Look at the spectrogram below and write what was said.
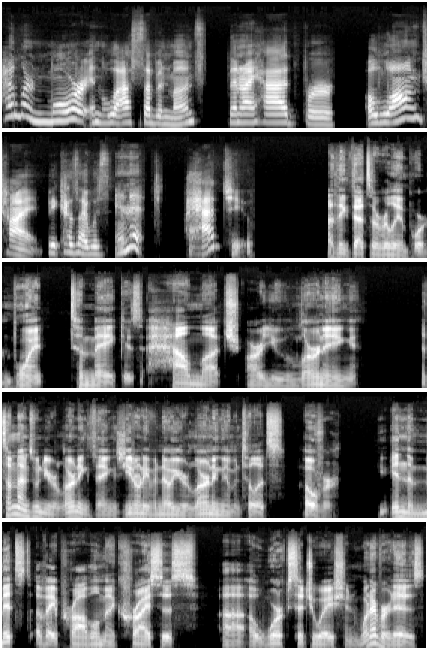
I learned more in the last 7 months than I had for a long time because I was in it. I had to. I think that's a really important point to make is how much are you learning and sometimes when you're learning things, you don't even know you're learning them until it's over. In the midst of a problem and a crisis, uh, a work situation, whatever it is,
